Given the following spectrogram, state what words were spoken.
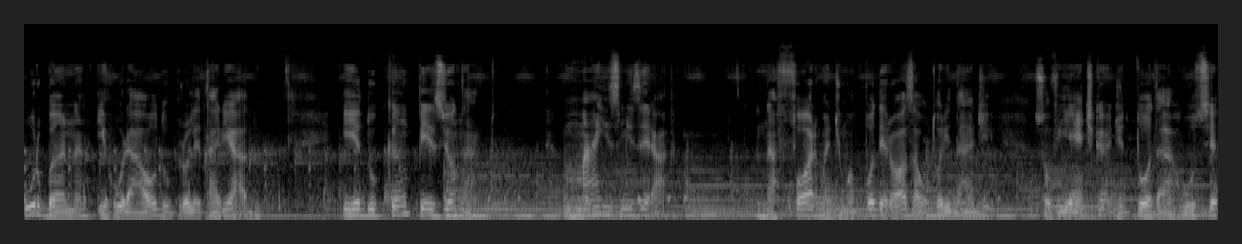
urbana e rural do proletariado e do campesionato mais miserável, na forma de uma poderosa autoridade soviética de toda a Rússia,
